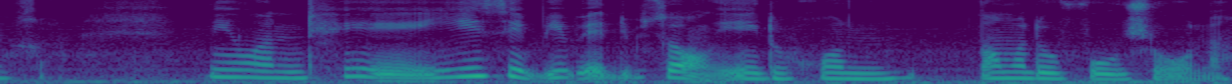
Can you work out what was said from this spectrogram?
นะคะ มีวันที่ยี่สิบยี่สิบเอ็ดยี่สิบสองเองทุกคนต้องมาดูฟูลโชว์นะ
